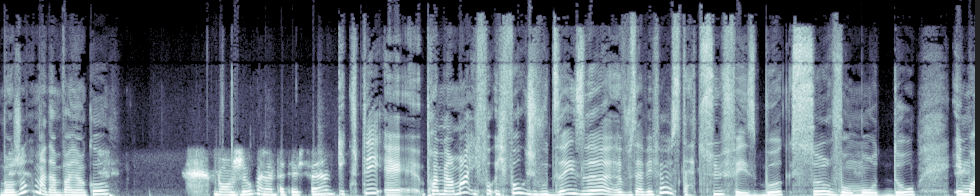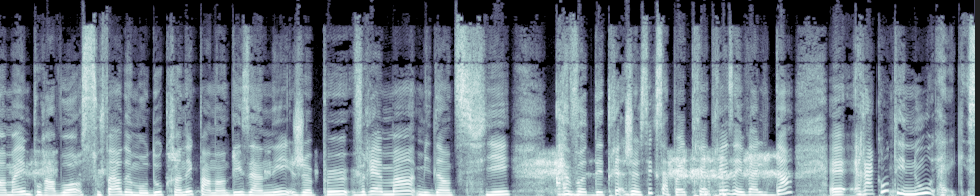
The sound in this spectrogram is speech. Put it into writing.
Bonjour, Madame Vaillancourt. Bonjour, Mme Patterson. Écoutez, euh, premièrement, il faut, il faut que je vous dise, là, vous avez fait un statut Facebook sur vos maux de dos et moi-même, pour avoir souffert de maux de dos chroniques pendant des années, je peux vraiment m'identifier à votre détresse. Je sais que ça peut être très, très invalidant. Euh, Racontez-nous, euh,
